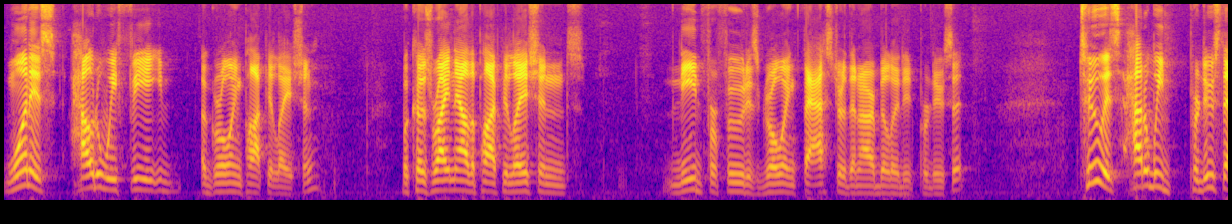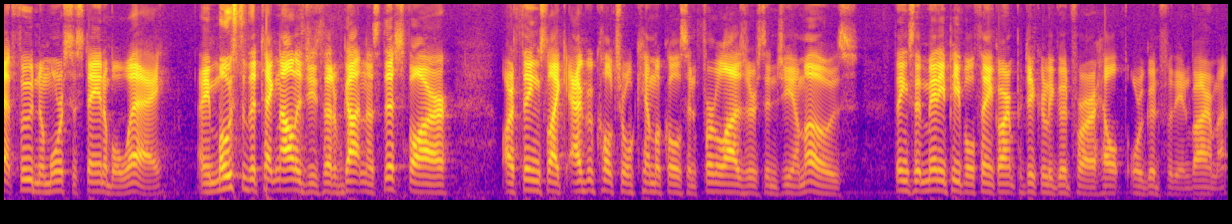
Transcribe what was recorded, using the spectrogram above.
one is how do we feed a growing population? because right now the population's need for food is growing faster than our ability to produce it. Two is how do we produce that food in a more sustainable way? I mean, most of the technologies that have gotten us this far are things like agricultural chemicals and fertilizers and GMOs, things that many people think aren't particularly good for our health or good for the environment.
